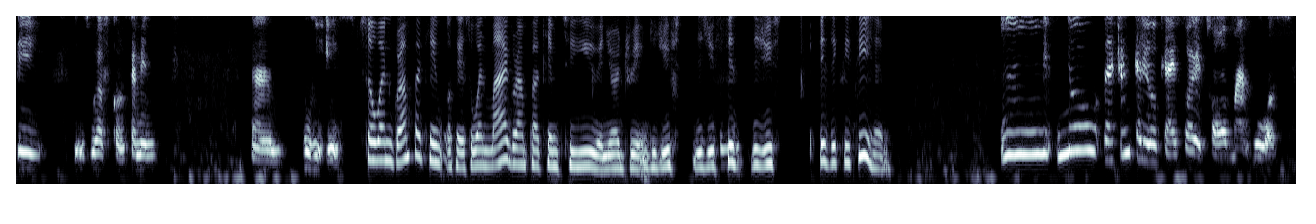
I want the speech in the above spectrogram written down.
be His way of confirming um, who he is. So when grandpa came, okay, so when my grandpa came to you in your dream, did you did you phys- did you physically see him? Mm, no, I can't tell you. Okay, I saw a tall man who was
